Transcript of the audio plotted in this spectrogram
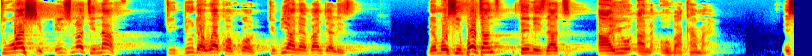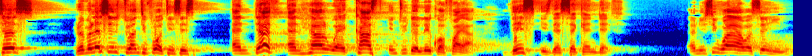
to worship. It's not enough to do the work of God, to be an evangelist. The most important thing is that are you an overcomer? It says, Revelation 2014 says, and death and hell were cast into the lake of fire. This is the second death. And you see why I was saying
